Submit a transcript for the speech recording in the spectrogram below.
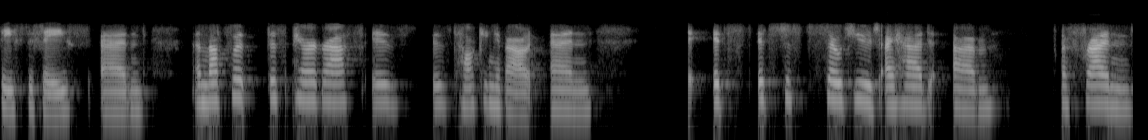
face to face and and that's what this paragraph is is talking about and it's it's just so huge. I had um, a friend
